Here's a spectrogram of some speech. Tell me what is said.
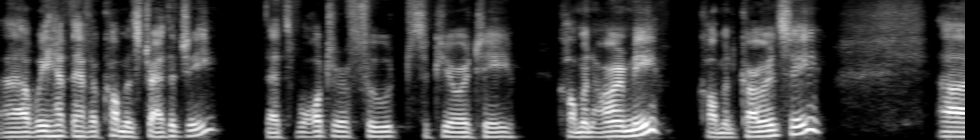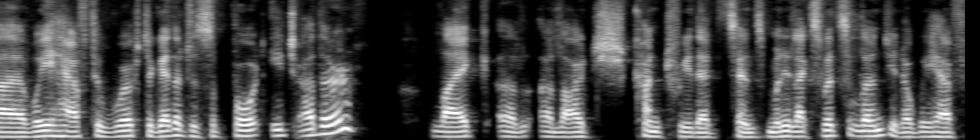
Uh, we have to have a common strategy. That's water, food, security, common army, common currency. Uh, we have to work together to support each other, like a, a, large country that sends money, like Switzerland. You know, we have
